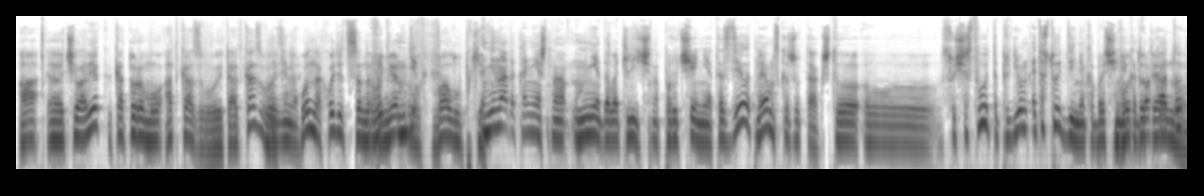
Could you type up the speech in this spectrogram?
А э, человек, которому отказывают и отказывают, Владимир, он находится, например, вот мне... в Алупке. Не надо, конечно, мне давать лично поручение это сделать, но я вам скажу так, что э, существует определенный... Это стоит денег обращение вот к адвокату.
